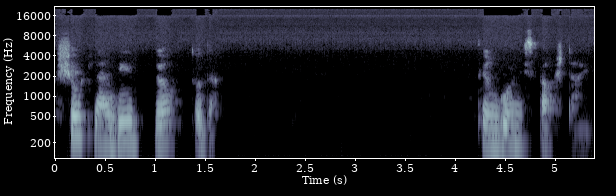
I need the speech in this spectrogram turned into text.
פשוט להגיד לא תודה. תרגול מספר 2.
